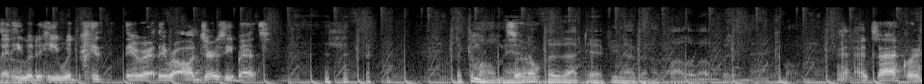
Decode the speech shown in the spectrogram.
that he would he would they were they were all jersey bets. But come on, man. So- Don't put it out there if you're not gonna follow up with it, man. Come on. Yeah, exactly.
